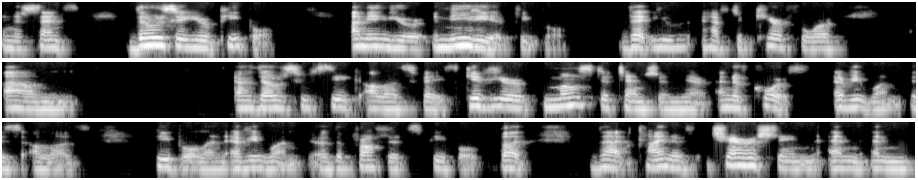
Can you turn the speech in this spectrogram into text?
in a sense, those are your people. I mean, your immediate people that you have to care for. Um, are those who seek Allah's face. Give your most attention there. And of course, everyone is Allah's people and everyone are the Prophet's people. But that kind of cherishing and, and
